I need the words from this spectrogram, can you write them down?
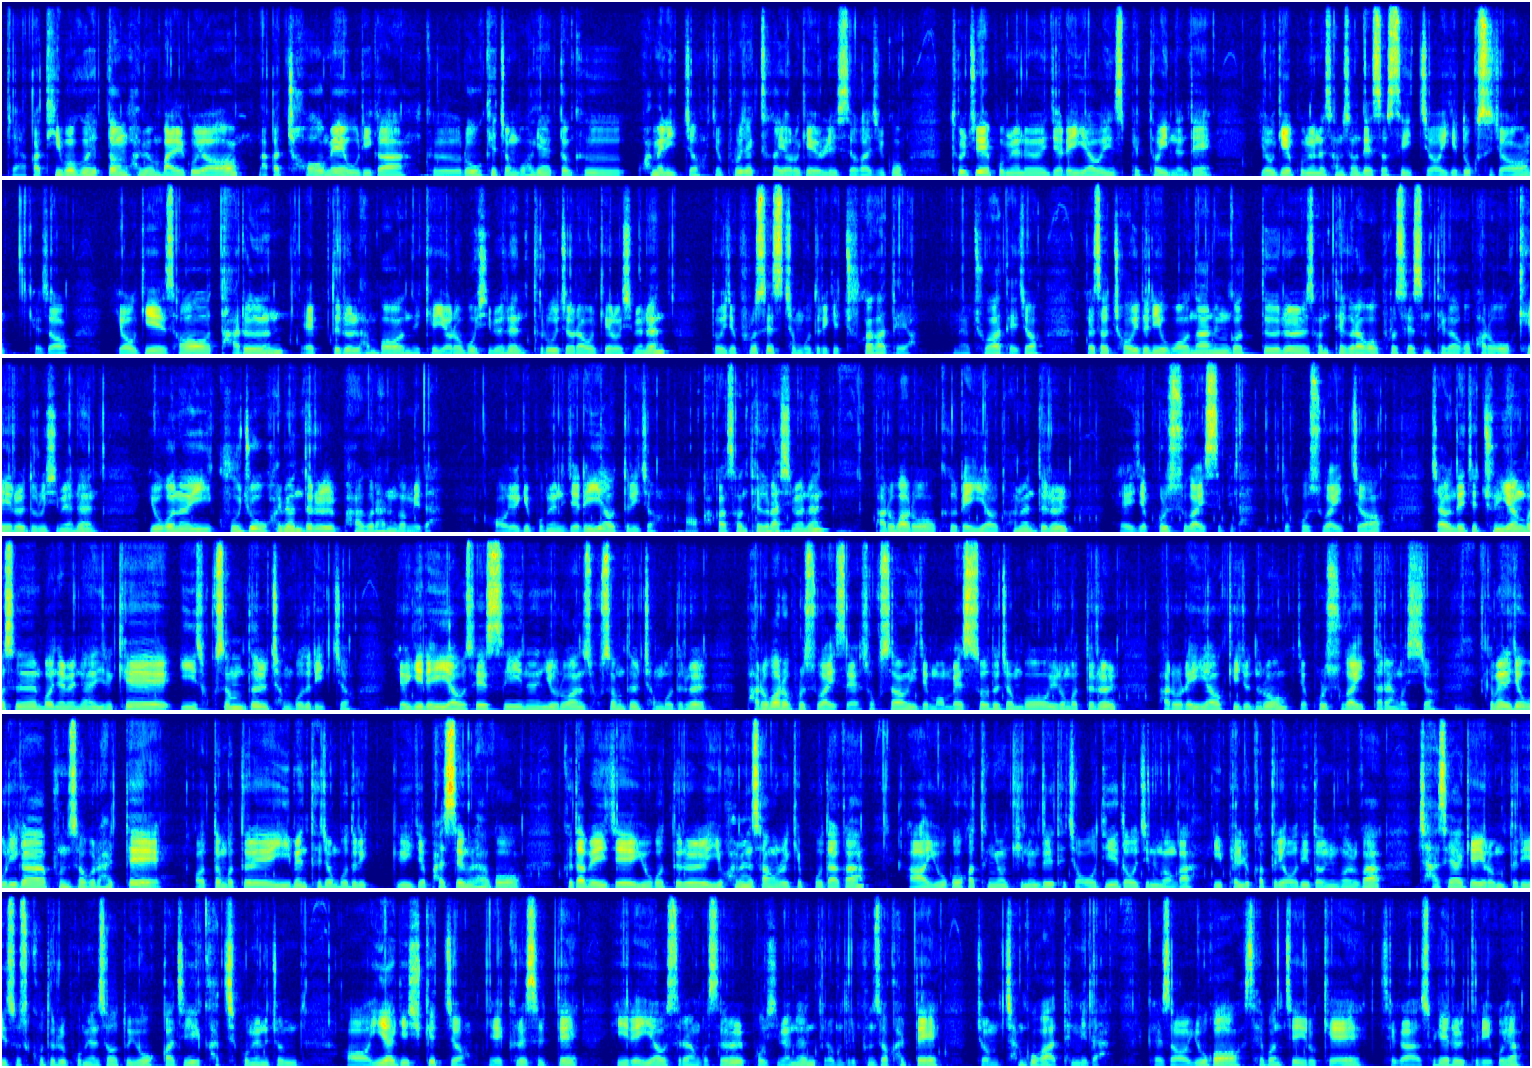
자, 아까 디버그 했던 화면 말고요. 아까 처음에 우리가 그 Logcat 정보 확인했던 그 화면 있죠. 이제 프로젝트가 여러 개 열려 있어 가지고 Tools에 보면은 이제 Layout Inspector 있는데 여기에 보면은 삼성 Nexus 있죠. 이게 Nox죠. 그래서 여기에서 다른 앱들을 한번 이렇게 열어보시면은 drozer라고 이렇게 열으시면은 또 이제 프로세스 정보들이 이렇게 추가가 돼요. 네, 추가가 되죠. 그래서 저희들이 원하는 것들을 선택을 하고 프로세스 선택하고 바로 OK를 누르시면은 요거는 이 구조 화면들을 파악을 하는 겁니다. 어, 여기 보면 이제 레이아웃들이죠. 어, 각각 선택을 하시면은 바로바로 바로 그 레이아웃 화면들을 예, 이제 볼 수가 있습니다. 이렇게 볼 수가 있죠. 자, 근데 이제 중요한 것은 뭐냐면은 이렇게 이 속성들 정보들이 있죠. 여기 레이아웃에 쓰이는 이러한 속성들 정보들을 바로 바로 볼 수가 있어요. 속성, 이제 뭐 메소드 정보 이런 것들을 바로 레이아웃 기준으로 이제 볼 수가 있다라는 것이죠. 그러면 이제 우리가 분석을 할 때 어떤 것들의 이벤트 정보들이 이제 발생을 하고 그 다음에 이제 요것들을 이 화면상으로 이렇게 보다가 아 요거 같은 경우 기능들이 대체 어디에 넣어지는 건가? 이 value 값들이 어디에 넣는 걸까 자세하게 여러분들이 소스 코드를 보면서 또 요거까지 같이 보면 좀 어, 이해하기 쉽겠죠? 예 그랬을 때 이 레이아웃이라는 것을 보시면은 여러분들이 분석할 때 좀 참고가 됩니다. 그래서 요거 세 번째 이렇게 제가 소개를 드리고요.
